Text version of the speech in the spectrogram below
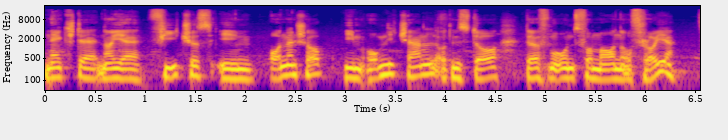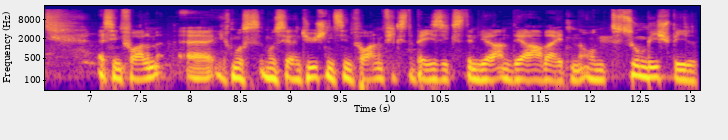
nächsten neuen Features im Online-Shop, im Omnichannel oder im Store dürfen wir uns vom Mano freuen? Es sind vor allem, äh, ich muss, muss Sie enttäuschen, es sind vor allem fixed Basics, den wir an der arbeiten. Und zum Beispiel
